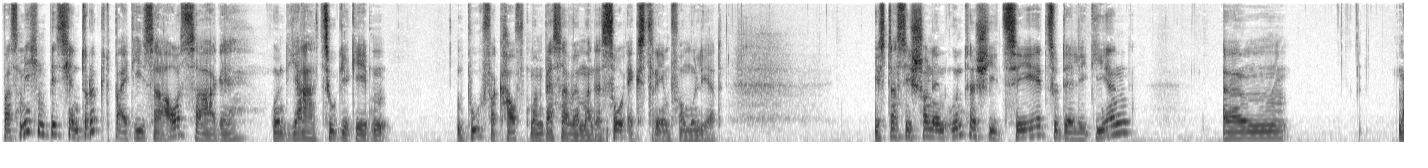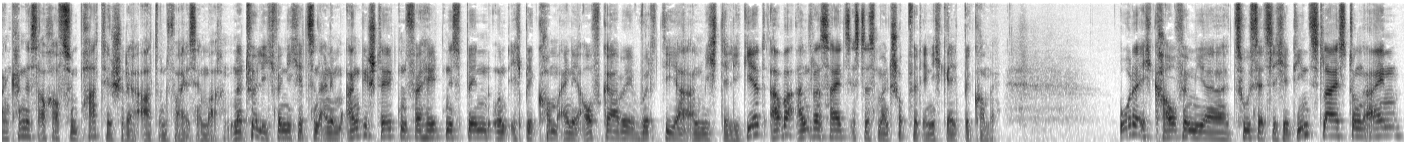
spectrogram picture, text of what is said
was mich ein bisschen drückt bei dieser Aussage, und ja, zugegeben, ein Buch verkauft man besser, wenn man das so extrem formuliert, ist, dass ich schon einen Unterschied sehe zu delegieren. Ähm, man kann das auch auf sympathischere Art und Weise machen. Natürlich, wenn ich jetzt in einem Angestelltenverhältnis bin und ich bekomme eine Aufgabe, wird die ja an mich delegiert, aber andererseits ist das mein Job, für den ich Geld bekomme. Oder ich kaufe mir zusätzliche Dienstleistungen ein,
